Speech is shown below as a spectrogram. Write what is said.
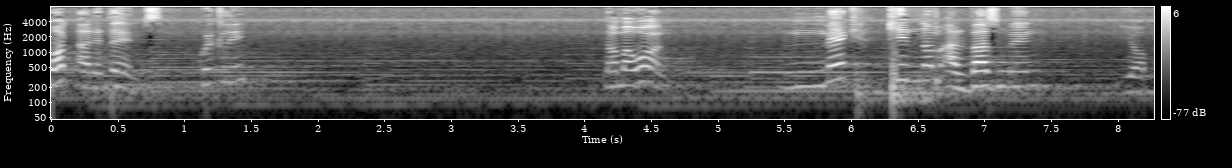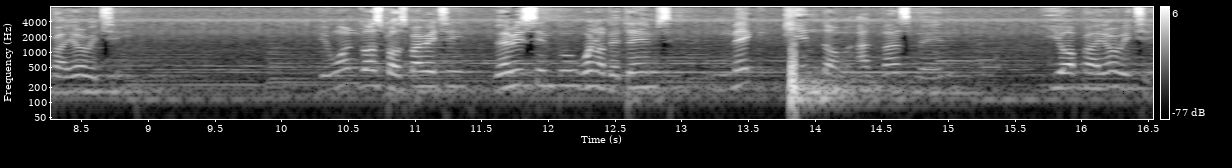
What are the terms? Quickly. Number one, make kingdom advancement your priority. If you want God's prosperity, very simple. One of the terms, make kingdom advancement your priority.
